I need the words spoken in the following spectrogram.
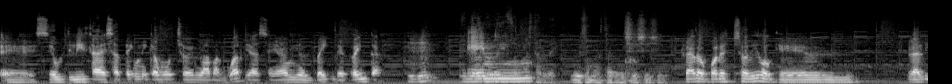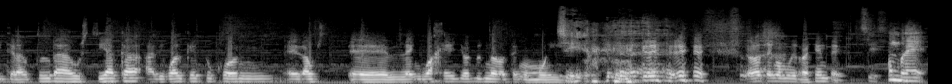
eh, se utiliza esa técnica mucho en la vanguardia, hace años 20, 30. No, Lo hizo En- más tarde, lo hizo más tarde, sí, sí, sí. Claro, por eso digo que el- la literatura austriaca, al igual que tú con el, lenguaje, yo no lo tengo muy... Sí. no lo tengo muy reciente. sí, sí. Hombre,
